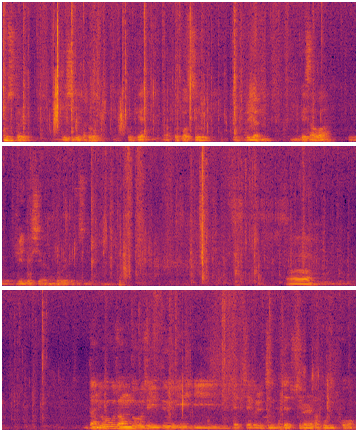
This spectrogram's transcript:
포스터를 게시를 하도록 그렇게 어, 그 버스 그 관련 음, 회사와 그 개인 택시에 통보를 해줬습니다. 어, 일단 요 정도로 저희들이 이 대책을 지금 현재 추진을 하고 있고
